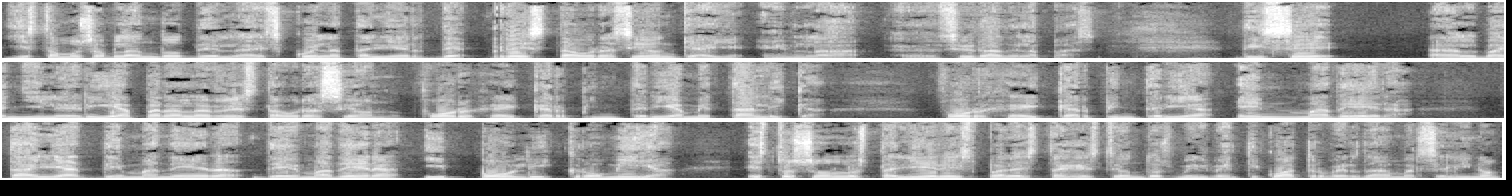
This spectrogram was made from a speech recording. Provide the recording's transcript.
Y estamos hablando de la Escuela Taller de Restauración que hay en la eh, ciudad de La Paz. Dice albañilería para la restauración, forja y carpintería metálica, forja y carpintería en madera, talla de manera de madera y policromía. Estos son los talleres para esta gestión 2024, ¿verdad, Marcelino?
